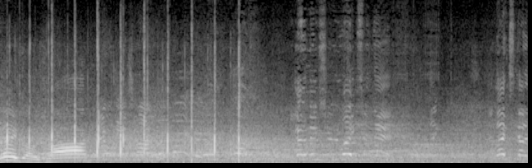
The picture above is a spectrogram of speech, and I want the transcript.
There you go, John. You gotta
